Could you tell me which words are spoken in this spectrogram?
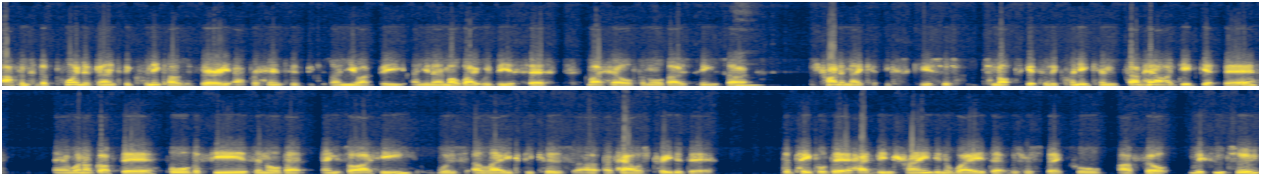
up until the point of going to the clinic, I was very apprehensive because I knew I'd be, you know, my weight would be assessed, my health, and all those things. So mm. I was trying to make excuses to not to get to the clinic, and somehow I did get there. And when I got there, all the fears and all that anxiety was allayed because uh, of how I was treated there. The people there had been trained in a way that was respectful. I felt listened to.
